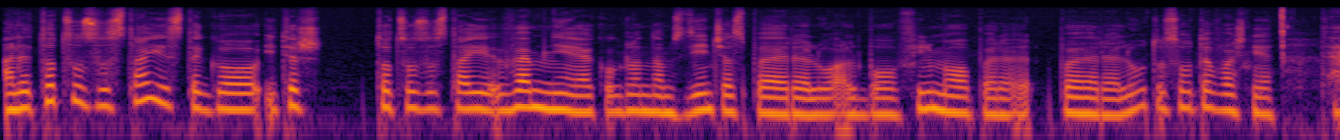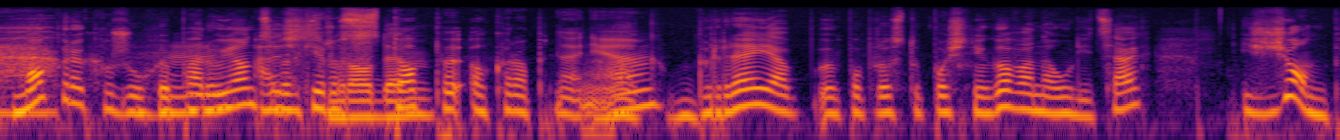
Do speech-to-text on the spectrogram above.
ale to, co zostaje z tego i też to, co zostaje we mnie, jak oglądam zdjęcia z PRL-u albo filmy o PRL-u, to są te właśnie mokre kożuchy, parujące Albo z takie smrodem. roztopy okropne, nie? Tak, breja p- po prostu pośniegowa na ulicach i ziąb,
